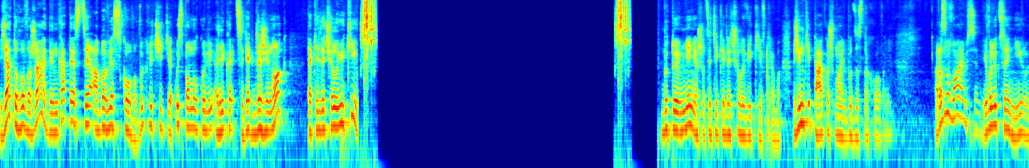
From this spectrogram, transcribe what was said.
Я того вважаю, ДНК-тест це обов'язково. Виключіть якусь помилку лі- лікаря. Це як для жінок, так і для чоловіків. Битує мнення, що це тільки для чоловіків треба. Жінки також мають бути застраховані. Розвиваємося, еволюціонуємо,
